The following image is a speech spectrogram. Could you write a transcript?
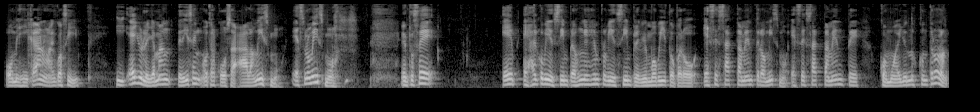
o mexicanos, algo así, y ellos le llaman, le dicen otra cosa, a lo mismo, es lo mismo. Entonces, es, algo bien simple, es un ejemplo bien simple, bien bobito, pero es exactamente lo mismo, es exactamente como ellos nos controlan.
